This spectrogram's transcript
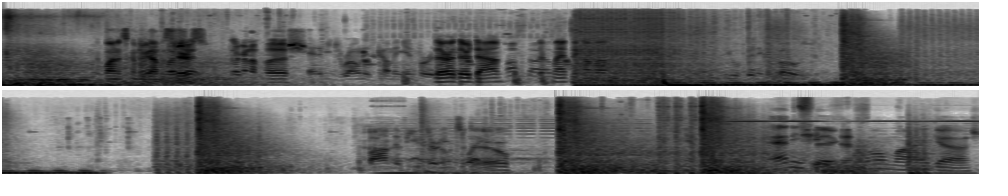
Hibana's coming They're down gonna the push stairs. it. They're gonna push. Enemy drone is coming in for a They're they're down. They're planting on the. You have been exposed. Bomb diffuser in What to do? Anything. Jesus. Oh my gosh.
